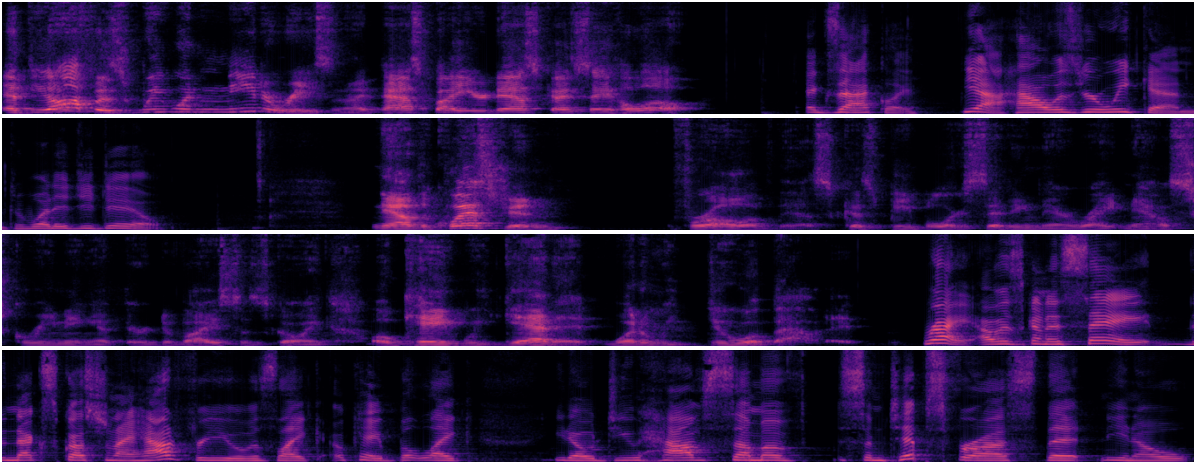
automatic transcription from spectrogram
At the office, we wouldn't need a reason. I pass by your desk, I say hello. Exactly. Yeah. How was your weekend? What did you do? Now, the question for all of this because people are sitting there right now screaming at their devices going okay we get it. What do we do about it? Right. I was going to say the next question i had for you was like okay but like you know do you have some of some tips for us that you know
